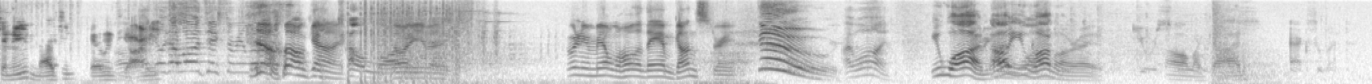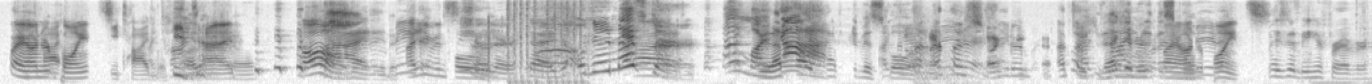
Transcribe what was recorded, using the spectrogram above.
Can you imagine failing the oh, army? Look how long it takes to reload! oh god! Look how long Don't even. You wouldn't even be able to hold a damn gun straight. Dude! I won! You won! Oh, you won, won alright. Oh my god. Excellent. By 100 I- points. He tied with He us. died. Oh! I didn't I didn't her. even see Shoot her. her. Yeah, he- oh, he missed her. Oh my Dude, that's god! probably not of his score. I thought her. she beat her. I thought she That beat get her by 100 points. He's gonna be here forever.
